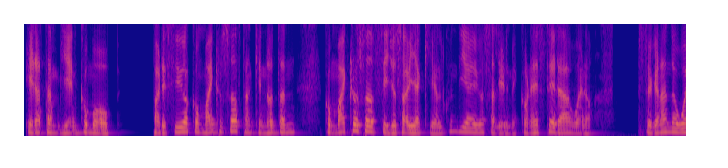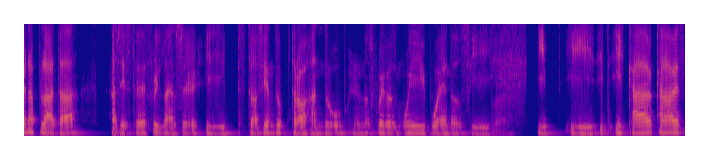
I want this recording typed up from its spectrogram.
era también como parecido con Microsoft, aunque no tan con Microsoft, sí yo sabía que algún día iba a salirme. Con este era, bueno, estoy ganando buena plata, así esté de freelancer y estoy haciendo, trabajando en unos juegos muy buenos y, Claro. y, y, y- y cada, cada vez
